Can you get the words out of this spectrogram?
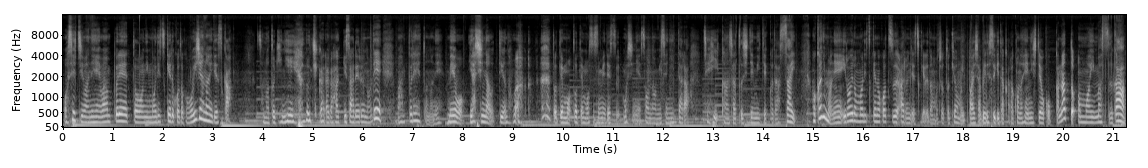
おせちはねワンプレートに盛り付けることが多いじゃないですかその時に あの力が発揮されるのでワンプレートのね目を養うっていうのは とてもとてもおすすめです。もしねそんなお店に行ったら是非観察してみてください。他にもねいろいろ盛り付けのコツあるんですけれどもちょっと今日もいっぱい喋りすぎたからこの辺にしておこうかなと思いますが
